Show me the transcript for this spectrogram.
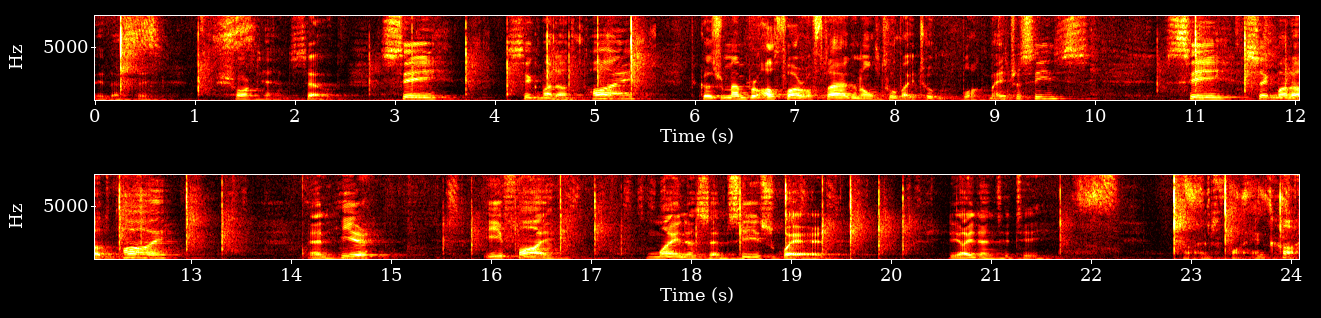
That's the shorthand. So C sigma dot pi, because remember alpha are off diagonal 2 by 2 block matrices. C sigma dot pi, and here E phi minus mc squared, the identity times phi and chi.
